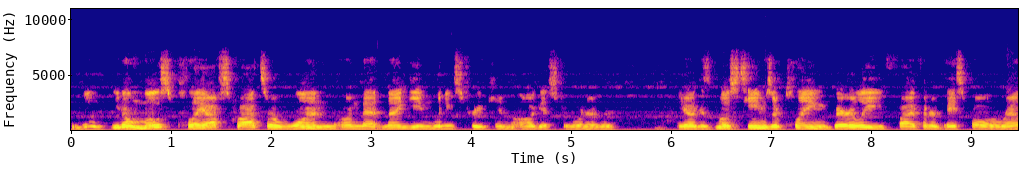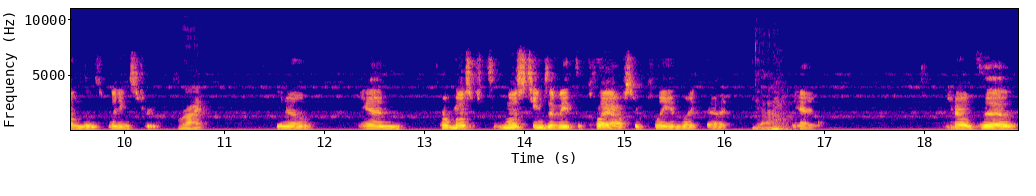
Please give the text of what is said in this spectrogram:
You know, you know, most playoff spots are won on that nine game winning streak in August or whatever. You know, because most teams are playing barely 500 baseball around those winning streaks. right, You know, and or most most teams that make the playoffs are playing like that. yeah, and you know the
